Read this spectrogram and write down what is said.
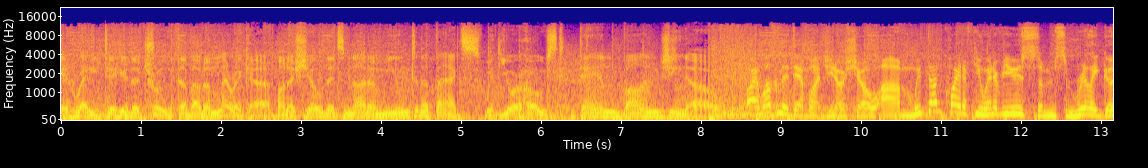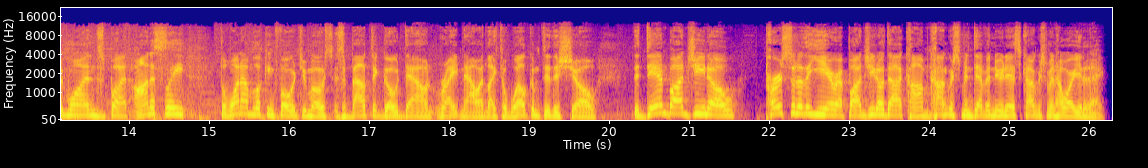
Get ready to hear the truth about America on a show that's not immune to the facts with your host, Dan Bongino. All right, welcome to the Dan Bongino Show. Um, we've done quite a few interviews, some some really good ones, but honestly, the one I'm looking forward to most is about to go down right now. I'd like to welcome to the show the Dan Bongino Person of the Year at Bongino.com, Congressman Devin Nunes. Congressman, how are you today?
